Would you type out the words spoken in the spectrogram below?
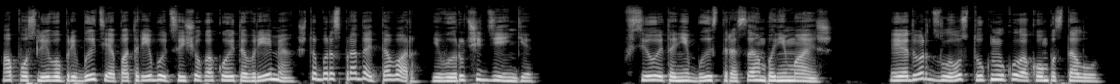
А после его прибытия потребуется еще какое-то время, чтобы распродать товар и выручить деньги. Все это не быстро, сам понимаешь. Эдвард зло стукнул кулаком по столу.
